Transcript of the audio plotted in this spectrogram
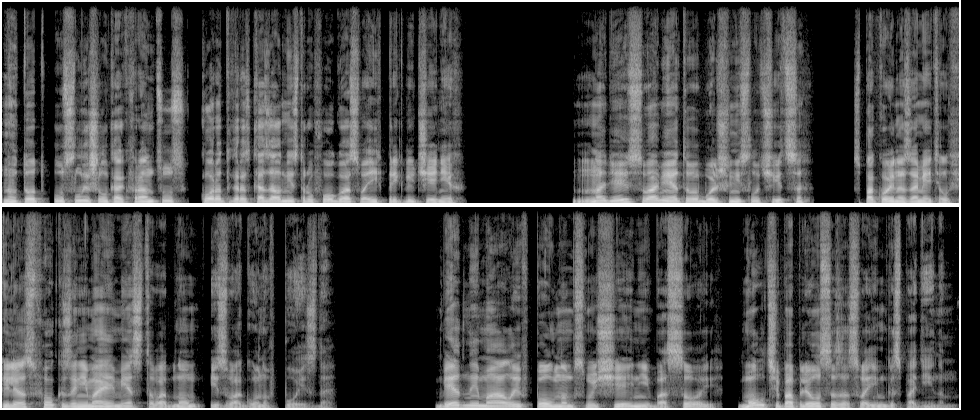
но тот услышал, как француз коротко рассказал мистеру Фогу о своих приключениях. «Надеюсь, с вами этого больше не случится», — спокойно заметил Филиас Фог, занимая место в одном из вагонов поезда. Бедный малый в полном смущении, босой, молча поплелся за своим господином.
